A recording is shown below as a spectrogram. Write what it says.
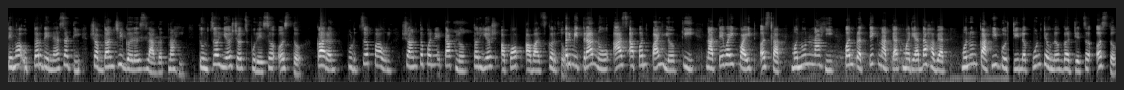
तेव्हा उत्तर देण्यासाठी शब्दांची गरज लागत नाही. तुमचं यशच पुरेसं असतं. कारण पुढचं पाऊल शांतपणे टाकलं तर यश आपोआप आवाज करतो. तर मित्रांनो आज आपण पाहिलं की नातेवाईक वाईट असतात म्हणून नाही पण प्रत्येक नात्यात मर्यादा हव्यात म्हणून काही गोष्टी लपवून ठेवणं गरजेचं असतं.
